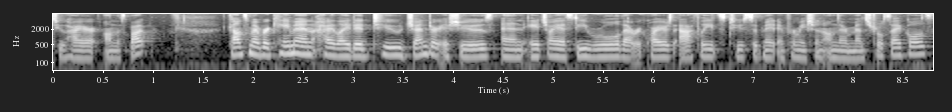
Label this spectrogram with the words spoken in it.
to hire on the spot. Councilmember Kamin highlighted two gender issues an HISD rule that requires athletes to submit information on their menstrual cycles,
